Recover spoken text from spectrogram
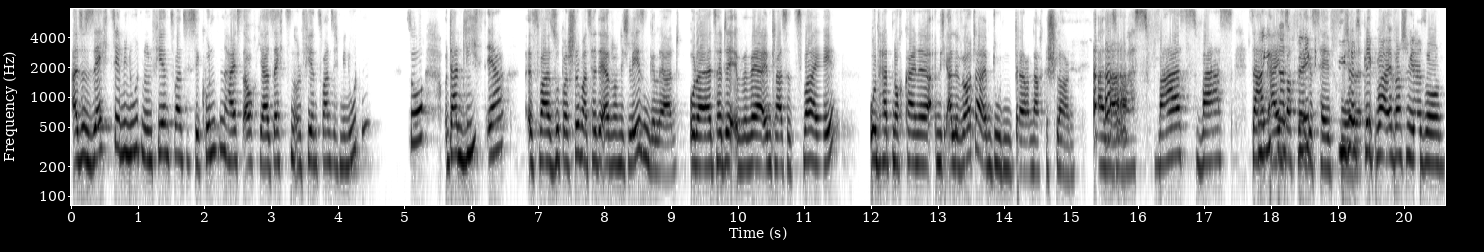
Also 16 Minuten und 24 Sekunden heißt auch ja 16 und 24 Minuten. So. Und dann liest er es war super schlimm, als hätte er noch nicht lesen gelernt. Oder als hätte wäre er in Klasse 2 und hat noch keine, nicht alle Wörter im Duden danach geschlagen. Also was, was, was? Sag Lieb einfach, wer gesaved wurde. Lichas Blick war einfach schon wieder so.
